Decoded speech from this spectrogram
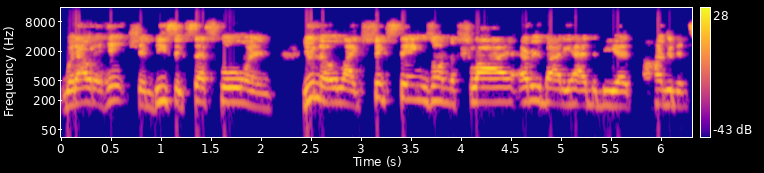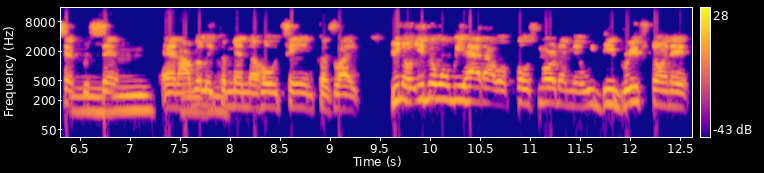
without a hitch and be successful and you know, like fix things on the fly. Everybody had to be at 110%. percent mm-hmm. And I really mm-hmm. commend the whole team because, like, you know, even when we had our postmortem and we debriefed on it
